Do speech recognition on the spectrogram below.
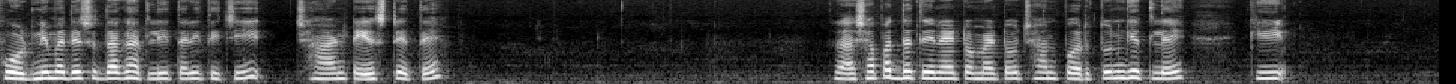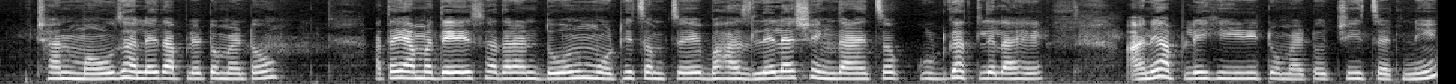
फोडणीमध्ये सुद्धा घातली तरी तिची छान टेस्ट येते. अशा पद्धतीने टोमॅटो छान परतून घेतले की छान मऊ झाले आहेत आपले टोमॅटो. आता यामध्ये साधारण दोन मोठे चमचे भाजलेल्या शेंगदाण्याचं कूट घातलेलं आहे आणि आपली ही टोमॅटोची चटणी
